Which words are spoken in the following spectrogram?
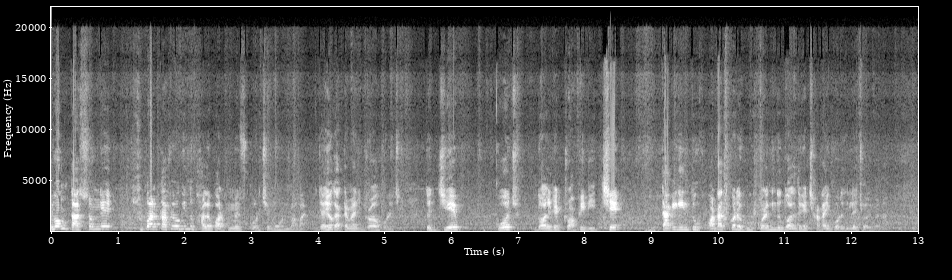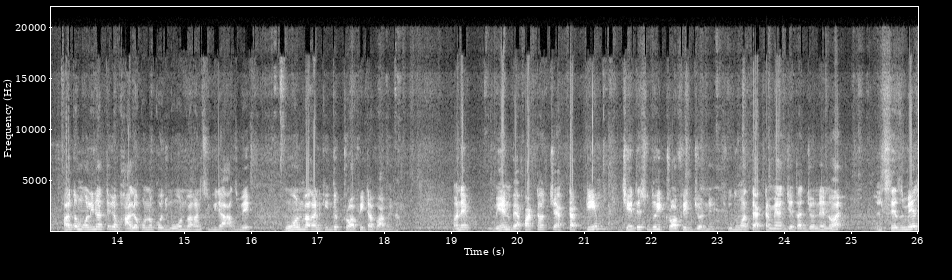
এবং তার সঙ্গে সুপার কাপেও কিন্তু ভালো পারফরমেন্স করছে মোহনবাগান। যাই হোক, একটা ম্যাচ ড্র করেছে। তো যে কোচ দলকে ট্রফি দিচ্ছে তাকে কিন্তু হঠাৎ করে হুট করে কিন্তু দল থেকে ছাঁটাই করে দিলে চলবে না। হয়তো মলিনার থেকে ভালো কোনো কোচ মোহনবাগান শিবিরে আসবে, মোহনবাগান কিন্তু ট্রফিটা পাবে না। মানে মেন ব্যাপারটা হচ্ছে একটা টিম জেতে শুধু এই ট্রফির জন্যে, শুধুমাত্র একটা ম্যাচ জেতার জন্যে নয়, শেষমেশ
